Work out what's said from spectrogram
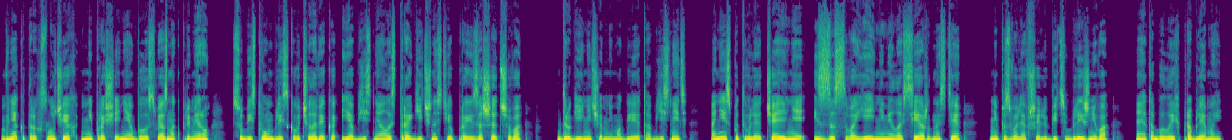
В некоторых случаях непрощение было связано, к примеру, с убийством близкого человека и объяснялось трагичностью произошедшего. Другие ничем не могли это объяснить. Они испытывали отчаяние из-за своей немилосердности — не позволявшей любить ближнего. Это было их проблемой.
